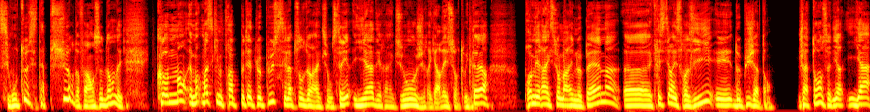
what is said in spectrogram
C'est honteux, c'est absurde. Enfin, on se demande comment. Moi, ce qui me frappe peut-être le plus, c'est l'absence de réaction. C'est-à-dire, il y a des réactions. J'ai regardé sur Twitter. Première réaction Marine Le Pen, euh, Christian Estrosi, et depuis j'attends. J'attends, c'est-à-dire il y a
